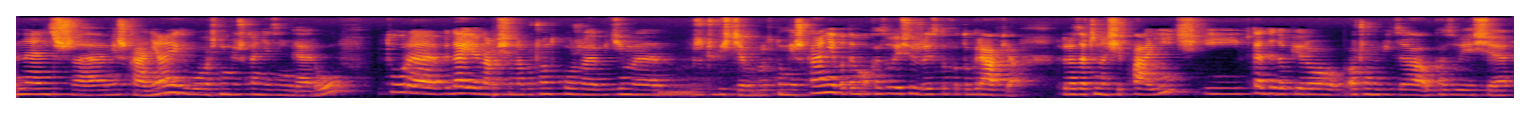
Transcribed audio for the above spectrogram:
wnętrze mieszkania, jak było właśnie mieszkanie Zingerów, które wydaje nam się na początku, że widzimy rzeczywiście po prostu mieszkanie, potem okazuje się, że jest to fotografia która zaczyna się palić i wtedy dopiero oczom widza ukazuje się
